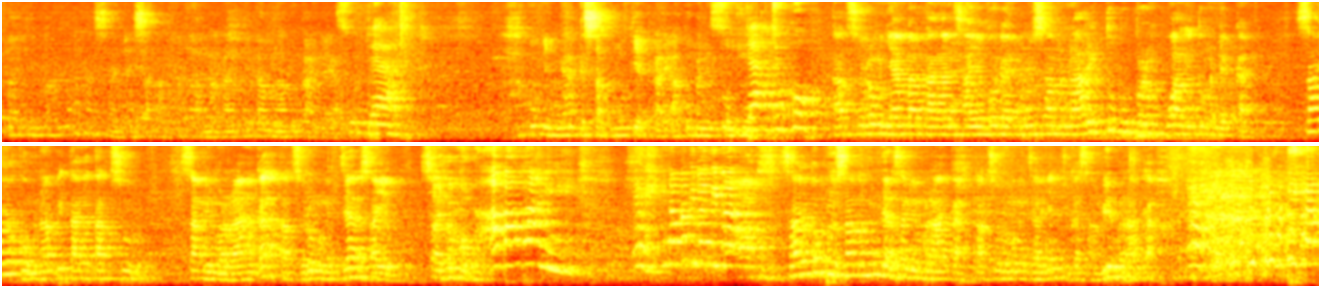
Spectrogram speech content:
bagaimana rasanya saat pertama kali kita melakukannya? Sudah. Aku ingat desahmu tiap kali aku menyentuhmu. Sudah cukup. Tatsuro menyambar tangan Sayoko dan berusaha menarik tubuh perempuan itu mendekat. Sayoko menapi tangan Tatsuro. Sambil merangkak, Tatsuro mengejar Sayoko. Saya kok Apa-apaan ini? Eh, kenapa tiba-tiba? Sayoko berusaha menghindar sambil merangkak. Tatsuro mengejarnya juga sambil merangkak. Hentikan!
